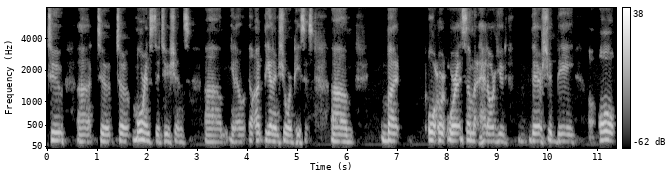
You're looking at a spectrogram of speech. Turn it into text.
to uh, to to more institutions um, you know the uninsured pieces um, but or, or, or as some had argued there should be all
